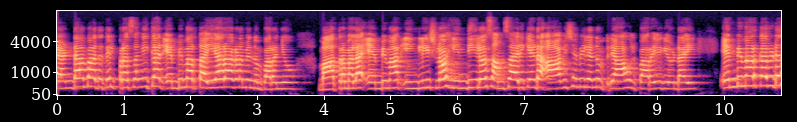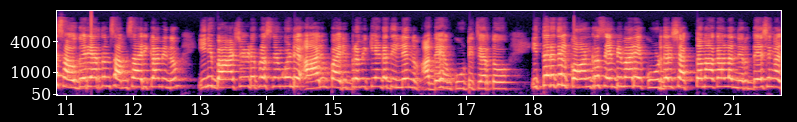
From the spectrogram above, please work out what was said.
രണ്ടാം പാദത്തിൽ പ്രസംഗിക്കാൻ എം പിമാർ തയ്യാറാകണമെന്നും പറഞ്ഞു. മാത്രമല്ല എം പിമാർ ഇംഗ്ലീഷിലോ ഹിന്ദിയിലോ സംസാരിക്കേണ്ട ആവശ്യമില്ലെന്നും രാഹുൽ പറയുകയുണ്ടായി. എം പിമാർക്ക് അവരുടെ സൗകര്യാർത്ഥം സംസാരിക്കാമെന്നും ഇനി ഭാഷയുടെ പ്രശ്നം കൊണ്ട് ആരും പരിഭ്രമിക്കേണ്ടതില്ലെന്നും അദ്ദേഹം കൂട്ടിച്ചേർത്തു. ഇത്തരത്തിൽ കോൺഗ്രസ് എം പിമാരെ കൂടുതൽ ശക്തമാക്കാനുള്ള നിർദ്ദേശങ്ങൾ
